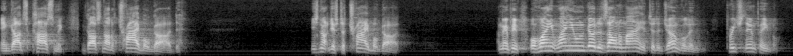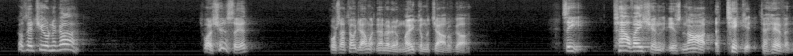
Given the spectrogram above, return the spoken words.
and God's cosmic. God's not a tribal God. He's not just a tribal God. I mean, people, well, why, why you want to go to Zona Maya, to the jungle, and preach them people? Because they're children of God. That's what I should have said. Of course, I told you I went down there to make them a child of God. See, salvation is not a ticket to heaven.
